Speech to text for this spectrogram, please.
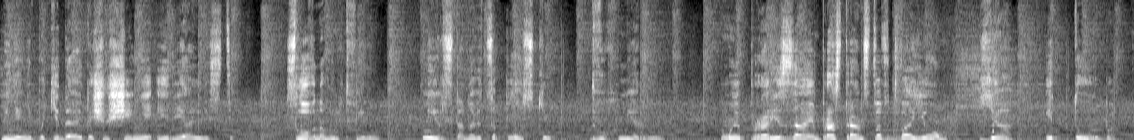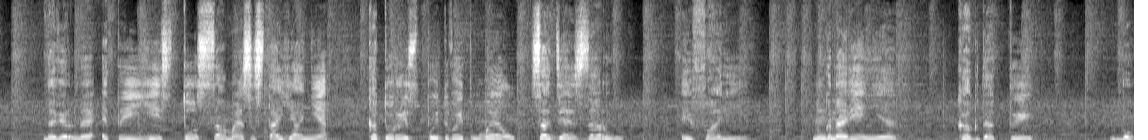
Меня не покидает ощущение и реальности – Словно мультфильм. Мир становится плоским, двухмерным. Мы прорезаем пространство вдвоем, я и Турбо. Наверное, это и есть то самое состояние, который испытывает Мел, садясь за руль. Эйфория. Мгновение, когда ты – Бог.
